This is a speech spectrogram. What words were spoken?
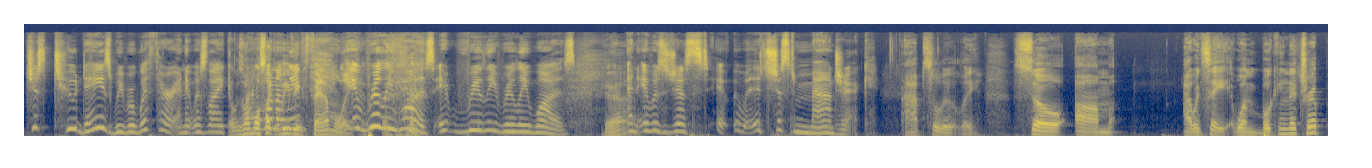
just two days we were with her and it was like It was almost like leaving leave. family. it really was it really really was Yeah. and it was just it, it's just magic Absolutely. So, um, I would say when booking the trip,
